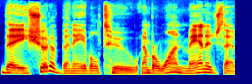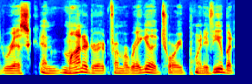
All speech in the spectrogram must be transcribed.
they should have been able to, number one, manage that risk and monitor it from a regulatory point of view. But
